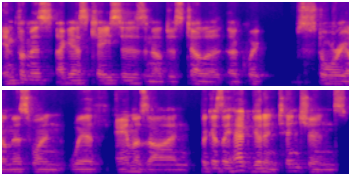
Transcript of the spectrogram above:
infamous, I guess, cases, and I'll just tell a, a quick story on this one with Amazon because they had good intentions.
